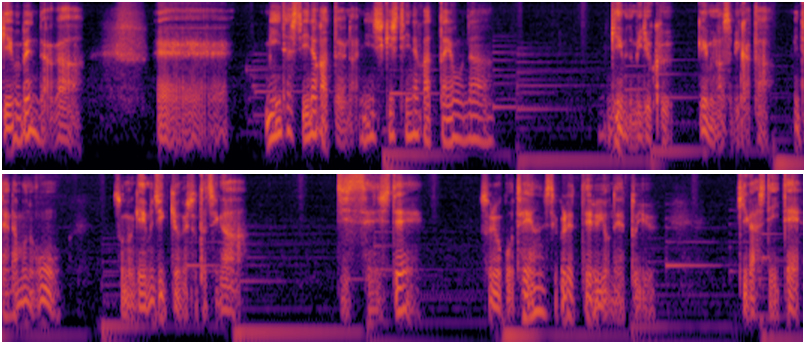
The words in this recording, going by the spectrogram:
ゲームベンダーが、え見出していなかったような認識していなかったようなゲームの魅力ゲームの遊び方みたいなものをそのゲーム実況の人たちが実践してそれをこう提案してくれてるよねという気がしていて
